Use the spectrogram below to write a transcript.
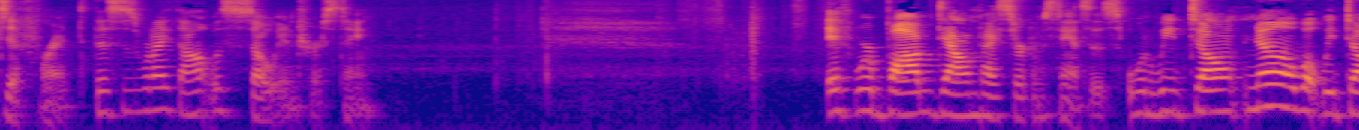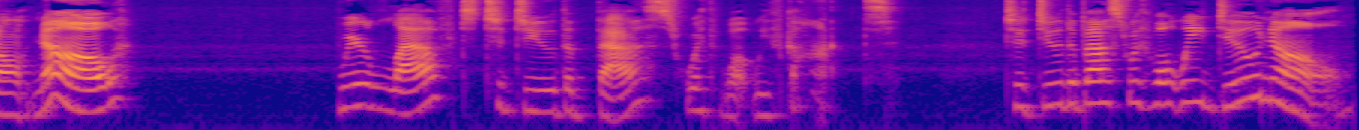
different? This is what I thought was so interesting. If we're bogged down by circumstances, when we don't know what we don't know, we're left to do the best with what we've got to do the best with what we do know.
